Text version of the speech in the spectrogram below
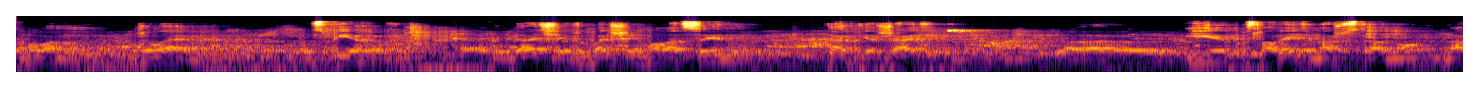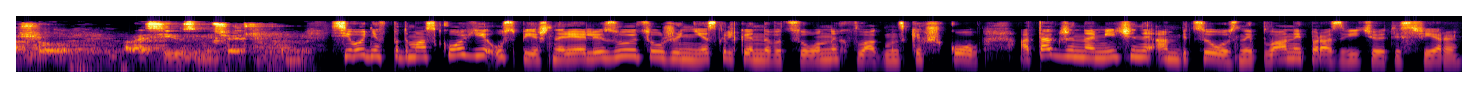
Мы вам желаем успехов, удачи. Вы большие молодцы так держать э, и прославляйте нашу страну, нашу Россию замечательную. Сегодня в Подмосковье успешно реализуются уже несколько инновационных флагманских школ, а также намечены амбициозные планы по развитию этой сферы.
